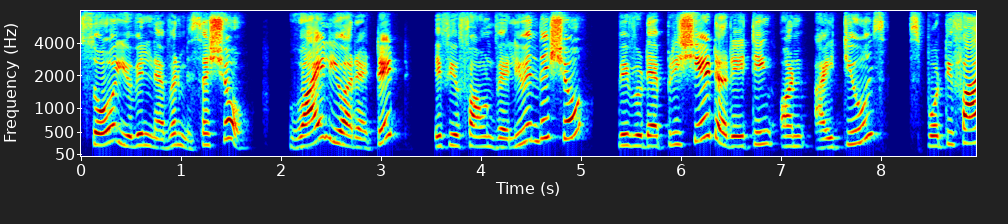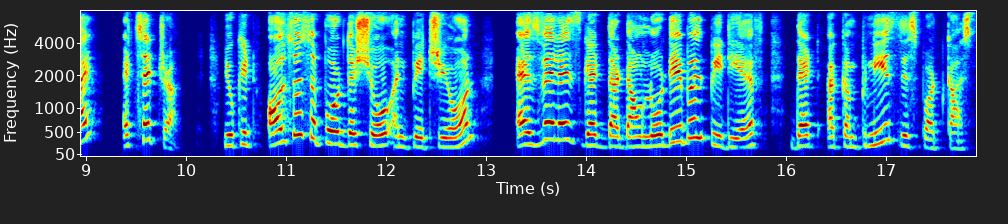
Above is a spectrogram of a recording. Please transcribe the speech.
so you will never miss a show. While you are at it, if you found value in this show, we would appreciate a rating on iTunes, Spotify, etc. You can also support the show on Patreon as well as get the downloadable PDF that accompanies this podcast.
